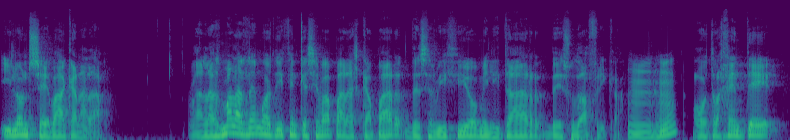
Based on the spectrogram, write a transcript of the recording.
Elon se va a Canadá. A las malas lenguas dicen que se va para escapar del servicio militar de Sudáfrica. Otra gente,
